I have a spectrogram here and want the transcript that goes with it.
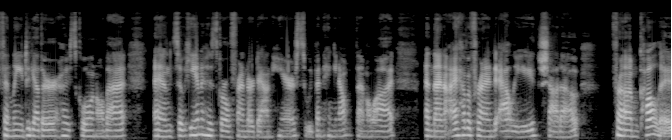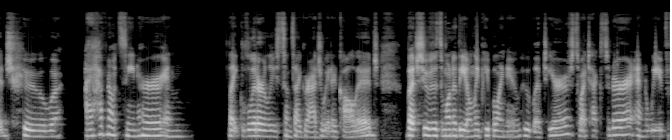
Findlay together, high school and all that. And so he and his girlfriend are down here. So we've been hanging out with them a lot. And then I have a friend, Allie, shout out, from college who I have not seen her in like literally since I graduated college, but she was one of the only people I knew who lived here. So I texted her and we've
